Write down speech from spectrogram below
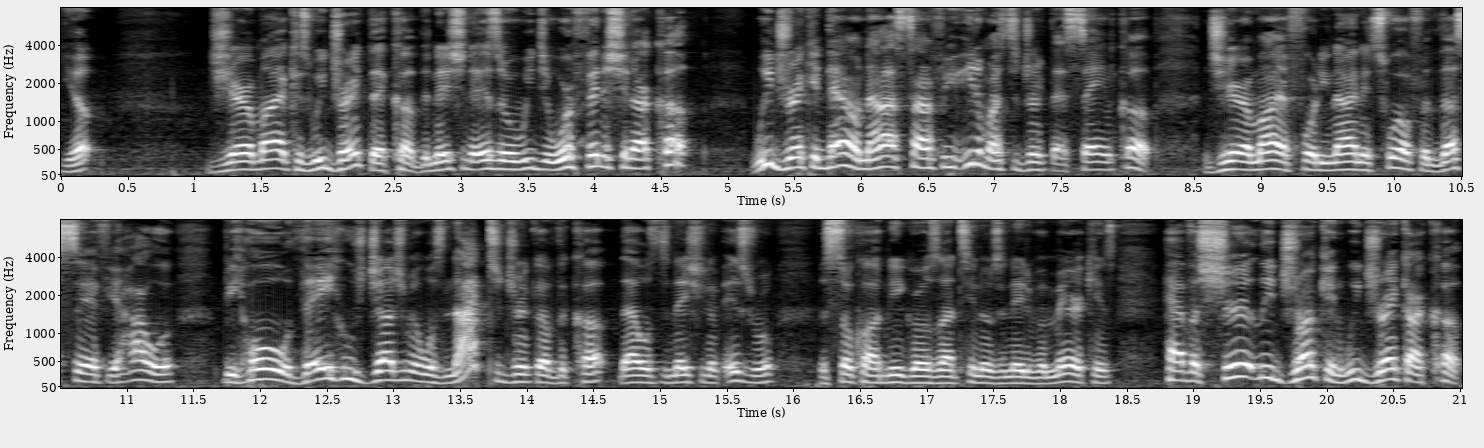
Yep. Jeremiah, because we drank that cup. The nation of Israel, we, we're finishing our cup. We drink it down. Now it's time for you Edomites to drink that same cup. Jeremiah 49 and 12. For thus saith Yahweh, Behold, they whose judgment was not to drink of the cup, that was the nation of Israel, the so called Negroes, Latinos, and Native Americans, have assuredly drunken. We drank our cup.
